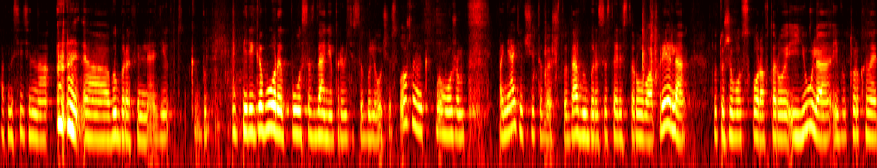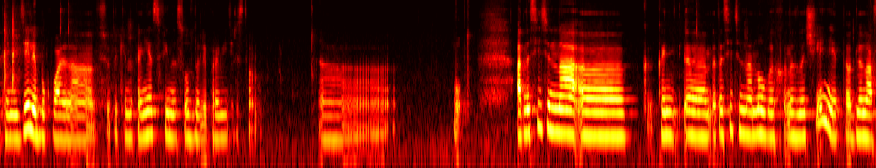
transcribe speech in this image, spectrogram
относительно э, выбора Финляндии. Как бы, переговоры по созданию правительства были очень сложными, как мы можем понять, учитывая, что да, выборы состоялись 2 апреля, тут уже вот скоро 2 июля, и вот только на этой неделе буквально все-таки наконец финны создали правительство. Э, вот. Относительно, э, э, относительно новых назначений, это для нас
